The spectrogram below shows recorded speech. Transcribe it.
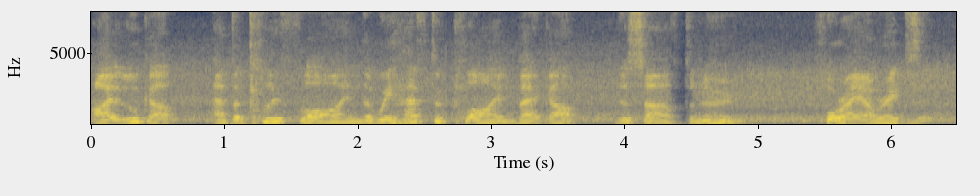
I look up at the cliff line that we have to climb back up this afternoon for our exit.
